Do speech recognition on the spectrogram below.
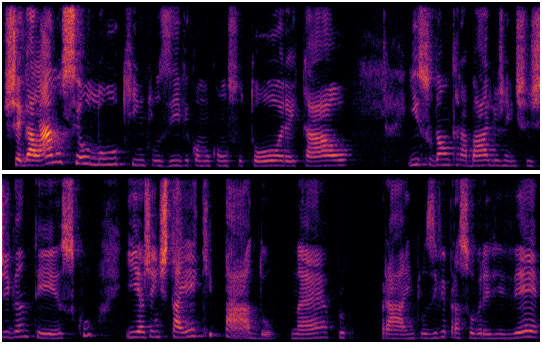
chegar lá no seu look, inclusive como consultora e tal. Isso dá um trabalho, gente, gigantesco e a gente está equipado, né, para inclusive para sobreviver,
